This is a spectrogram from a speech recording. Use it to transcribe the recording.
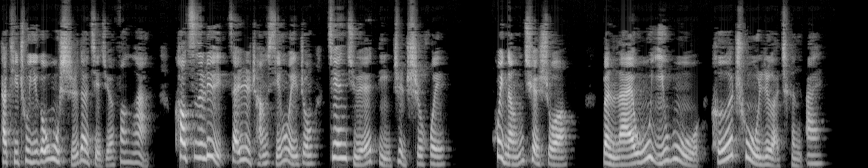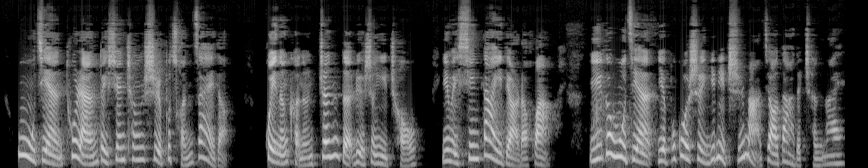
他提出一个务实的解决方案，靠自律在日常行为中坚决抵制吃灰。慧能却说：“本来无一物，何处惹尘埃？物件突然被宣称是不存在的。”慧能可能真的略胜一筹，因为心大一点的话，一个物件也不过是一粒尺码较大的尘埃。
